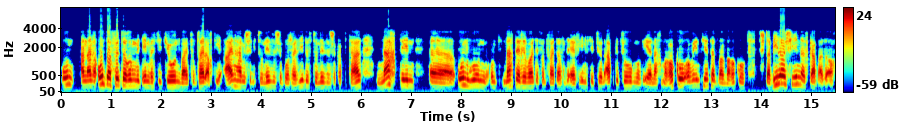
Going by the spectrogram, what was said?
un, an einer Unterfütterung mit Investitionen, weil zum Teil auch die einheimische, die tunesische Bourgeoisie, das tunesische Kapital nach den äh, Unruhen und nach der Revolte von 2011 Investitionen abgezogen und eher nach Marokko orientiert hat, weil Marokko stabiler schien. Es gab also auch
